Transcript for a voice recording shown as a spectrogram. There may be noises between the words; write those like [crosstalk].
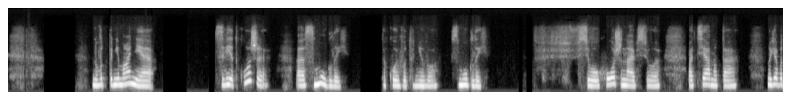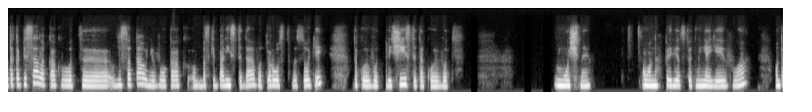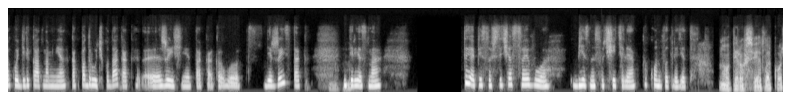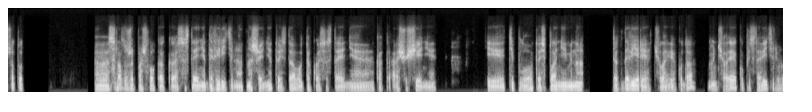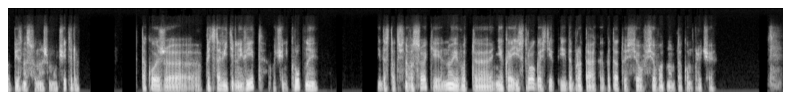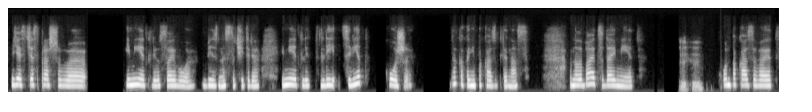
Но вот понимание, цвет кожи э, смуглый, такой вот у него, смуглый. Все ухоженное, все подтянуто. Ну, я бы так описала, как вот э, высота у него, как баскетболисты, да, вот рост высокий, такой вот плечистый, такой вот мощный. Он приветствует меня, я его. Он такой деликатно мне, как под ручку, да, как э, женщине, так как вот держись, так mm-hmm. интересно. Ты описываешь сейчас своего бизнес-учителя. Как он выглядит? Ну, во-первых, светлая кожа тут. Э, сразу же пошло как э, состояние доверительного отношения, то есть, да, вот такое состояние, как ощущение и тепло, то есть в плане именно как доверие человеку, да, ну, человеку, представителю, бизнесу, нашему учителю. Такой же представительный вид, очень крупный и достаточно высокий, ну и вот э, некая и строгость, и, и доброта, как бы, да, то есть все, все в одном таком ключе. Я сейчас спрашиваю, имеет ли у своего бизнес-учителя, имеет ли, ли цвет кожи, да, как они показывают для нас? Он улыбается, да, имеет. Угу. Он показывает...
